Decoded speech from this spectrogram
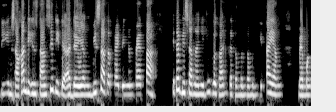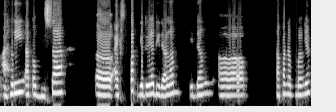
di misalkan di instansi tidak ada yang bisa terkait dengan peta kita bisa nanya juga kan ke teman-teman kita yang memang ahli atau bisa uh, expert gitu ya di dalam bidang uh, apa namanya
